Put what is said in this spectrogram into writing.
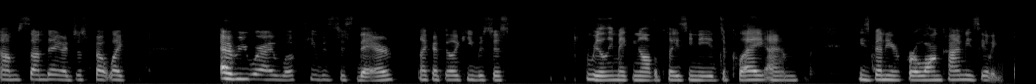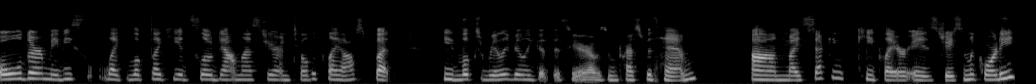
um Sunday. I just felt like everywhere I looked, he was just there. Like I feel like he was just really making all the plays he needed to play. Um, he's been here for a long time. He's getting older. Maybe like looked like he had slowed down last year until the playoffs, but he looks really, really good this year. I was impressed with him. Um, my second key player is Jason McCourty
